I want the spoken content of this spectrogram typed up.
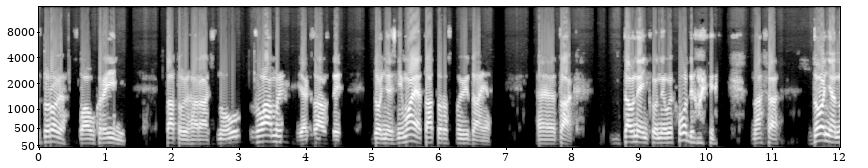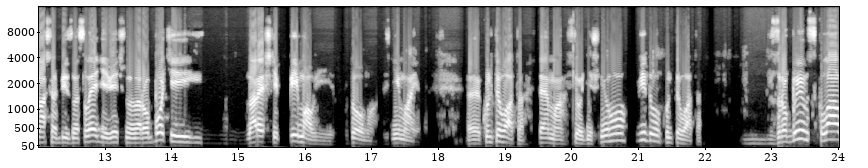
здоров'я, слава Україні! Татовий гараж знову з вами. Як завжди, доня знімає, тато розповідає. Е, так, давненько не виходили. Наша доня, наша бізнес-леді вічно на роботі. І нарешті піймав її вдома, знімає. Е, культиватор. Тема сьогоднішнього відео культиватор. Зробив, склав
